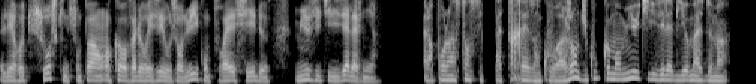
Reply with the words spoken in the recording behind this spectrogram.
les ressources qui ne sont pas encore valorisées aujourd'hui et qu'on pourrait essayer de mieux utiliser à l'avenir. Alors pour l'instant, c'est pas très encourageant. Du coup, comment mieux utiliser la biomasse demain?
